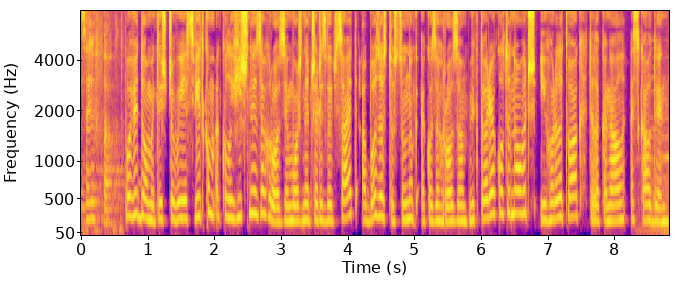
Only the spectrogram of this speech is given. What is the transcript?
цей факт. Повідомити, що ви є свідком екологічної загрози, можна через вебсайт або застосунок Екозагроза. Вікторія Колтунович, Ігор Литвак, телеканал СК 1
